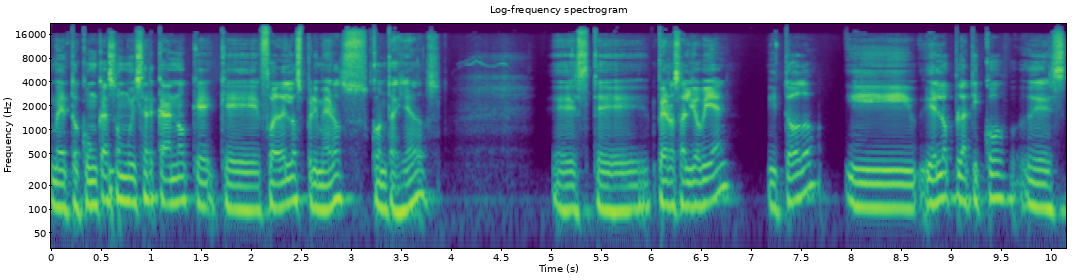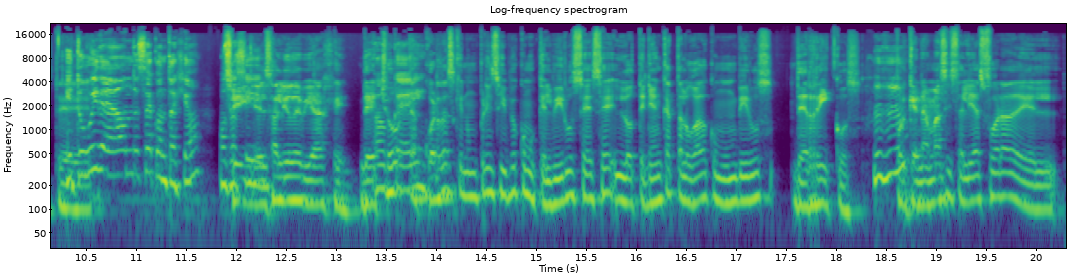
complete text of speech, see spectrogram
me tocó un caso muy cercano que, que fue de los primeros contagiados. Este, pero salió bien y todo. Y él lo platicó. Este, ¿Y tuvo idea dónde se contagió? O sea, sí, él salió de viaje. De hecho. ¿te acuerdas que en un principio como que el virus ese lo tenían catalogado como un virus de ricos? Porque nada más si salías fuera del,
